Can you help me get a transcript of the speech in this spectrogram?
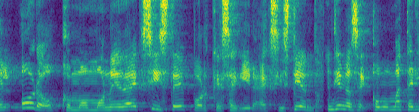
el oro como moneda existe porque seguirá existiendo. Entiéndase como material.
